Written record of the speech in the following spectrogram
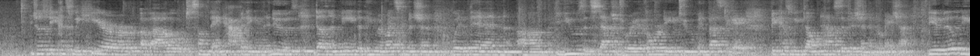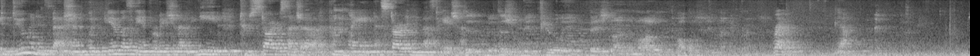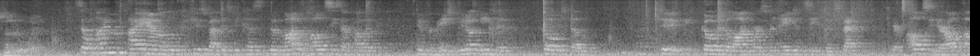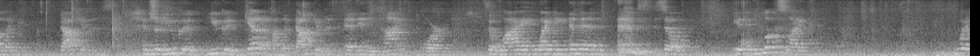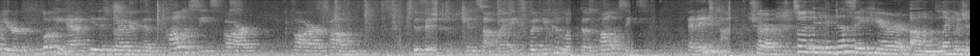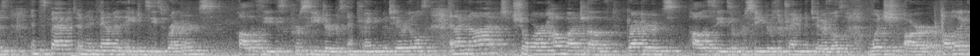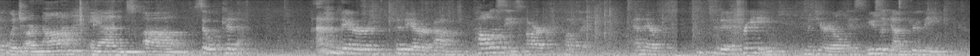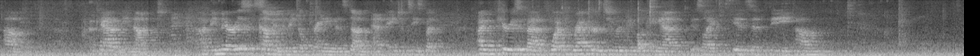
just because we hear about something happening in the news doesn't mean that the Human Rights Commission would then um, use its statutory authority to investigate because we don't have sufficient information. The ability to do an inspection would give us the information that we need to start such a complaint and start an investigation. Th- But this would be purely based on the model policy, am I correct? Right, yeah. Senator White? So I'm, I am a little confused about this because the model policies are public information. You don't need to go to the, to go to the law enforcement agency to inspect their policy. They're all public documents. And so you could, you could get a public document at any time, or, so why, why do, you- and then, so it looks like what you're looking at is whether the policies are, are um, deficient in some way, but you can look at those policies at any time. Sure. So it, it does say here, um, the language is inspect and examine an agency's records, policies, procedures, and training materials. And I'm not sure how much of records, policies, or procedures, or training materials, which are public, which are not, and, um, So can, their, their um, policies are public, and their, the training material is usually done through the um, academy, not, I mean, there is some individual training that's done at agencies, but I'm curious about what records you would be looking at, is like, is it the, um,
